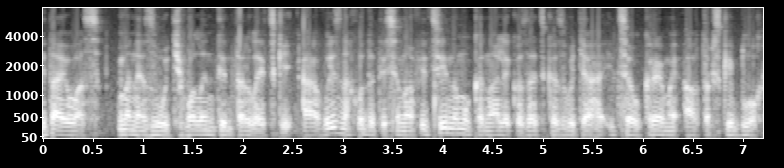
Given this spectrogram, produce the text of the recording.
Вітаю вас! Мене звуть Валентин Терлецький. А ви знаходитеся на офіційному каналі Козацька звитяга. І це окремий авторський блог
